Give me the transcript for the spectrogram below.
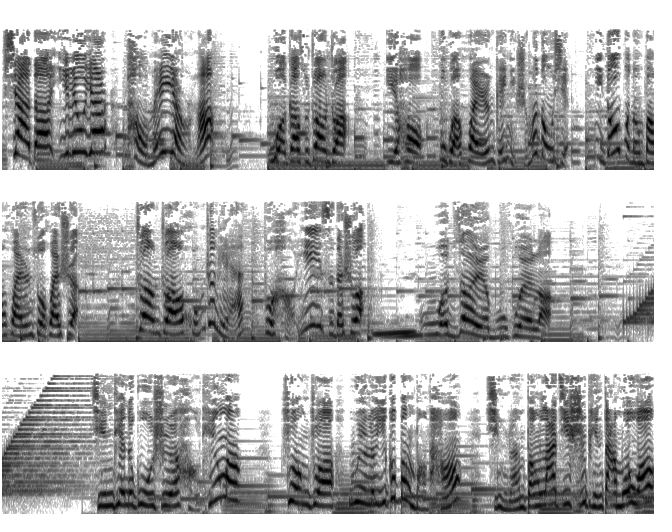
吓得一溜烟儿跑没影了。我告诉壮壮，以后不管坏人给你什么东西，你都不能帮坏人做坏事。壮壮红着脸，不好意思地说：“我再也不会了。”今天的故事好听吗？壮壮为了一个棒棒糖，竟然帮垃圾食品大魔王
